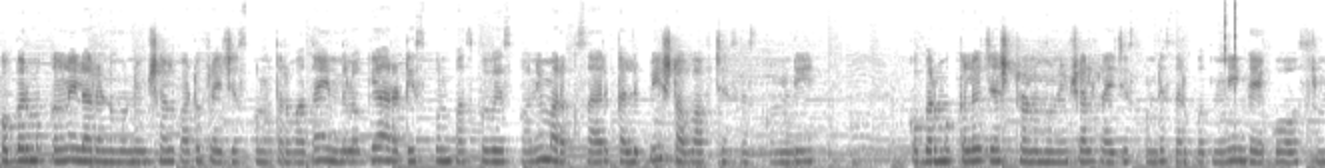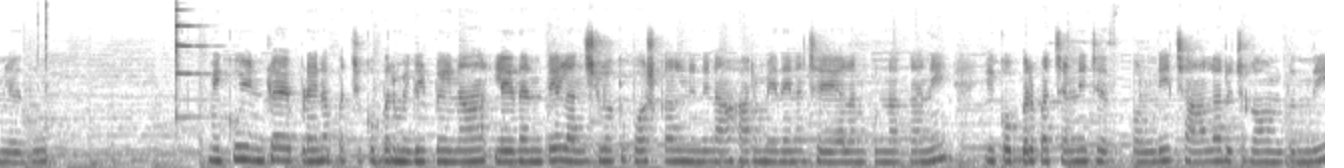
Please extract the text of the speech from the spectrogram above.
కొబ్బరి ముక్కల్ని ఇలా రెండు మూడు నిమిషాల పాటు ఫ్రై చేసుకున్న తర్వాత ఇందులోకి అర టీ స్పూన్ పసుపు వేసుకొని మరొకసారి కలిపి స్టవ్ ఆఫ్ చేసేసుకోండి. కొబ్బరి ముక్కలు జస్ట్ రెండు మూడు నిమిషాలు ఫ్రై చేసుకుంటే సరిపోతుంది. ఇంకా ఎక్కువ అవసరం లేదు. మీకు ఇంట్లో ఎప్పుడైనా పచ్చి కొబ్బరి మిగిలిపోయినా లేదంటే లంచ్లోకి పోషకాలు నిండిన ఆహారం ఏదైనా చేయాలనుకున్నా కానీ ఈ కొబ్బరి పచ్చడిని చేసుకోండి. చాలా రుచిగా ఉంటుంది.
